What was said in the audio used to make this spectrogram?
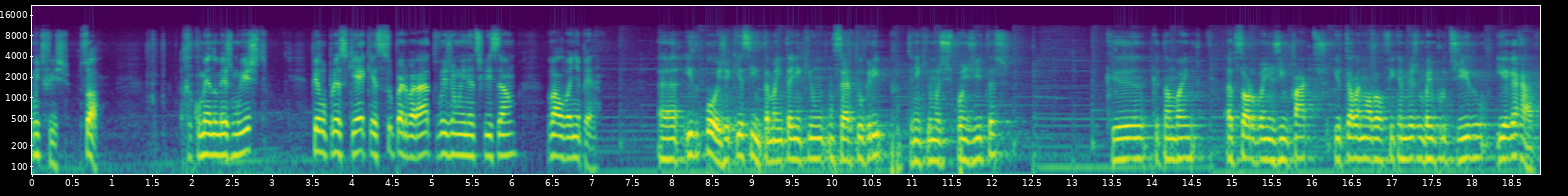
Muito fixe. Pessoal, recomendo mesmo isto, pelo preço que é, que é super barato, vejam aí na descrição, vale bem a pena. Uh, e depois, aqui assim, também tem aqui um, um certo grip, tem aqui umas esponjitas que, que também absorve bem os impactos e o telemóvel fica mesmo bem protegido e agarrado.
